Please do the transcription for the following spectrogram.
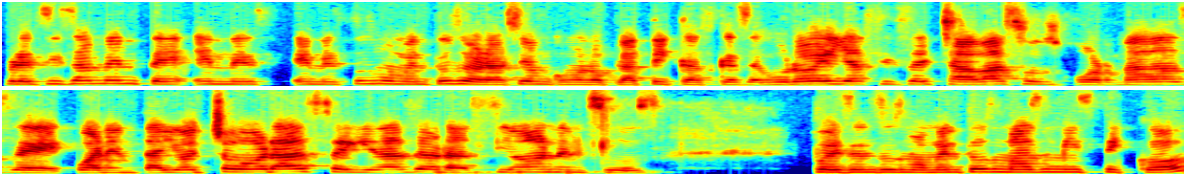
precisamente en, en estos momentos de oración, como lo platicas, que seguro ella sí se echaba sus jornadas de 48 horas seguidas de oración en sus, pues en sus momentos más místicos.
